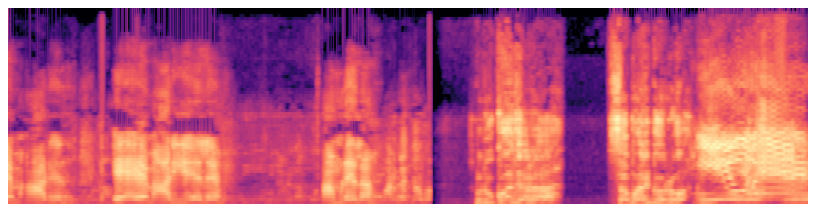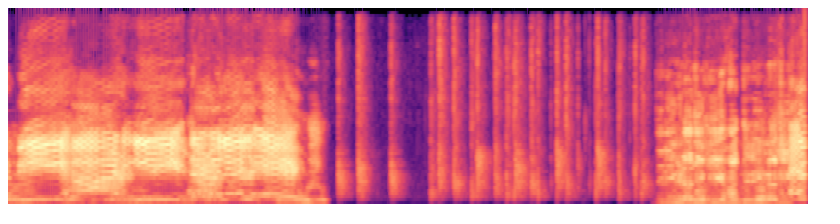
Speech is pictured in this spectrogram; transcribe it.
M R L A M R E L A umbrella रुको जरा सबर करो হাতির ইংরাজি কি হাতির ইংরাজি কি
